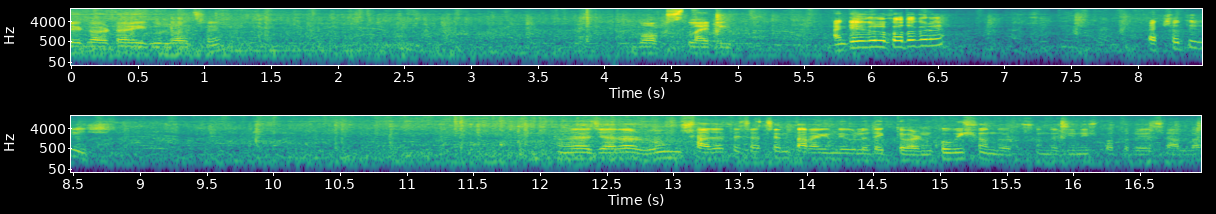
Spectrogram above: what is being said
ডেকোরেটর এইগুলো আছে। বক্স লাইটিং আঙ্কেল এগুলো কত করে? একশো তিরিশ। যারা রুম সাজাতে চাচ্ছেন, তারা কিন্তু এগুলো দেখতে পারেন। খুবই সুন্দর সুন্দর জিনিসপত্র রয়েছে আল্লাহ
